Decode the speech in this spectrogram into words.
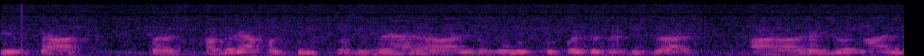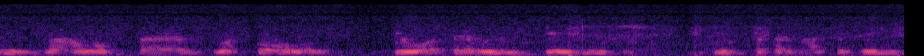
в хабаря фактично нереально було вступити на бюджет. А регіональні загалом це влаштовували. І от революція гідності. Тут 14 рік.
